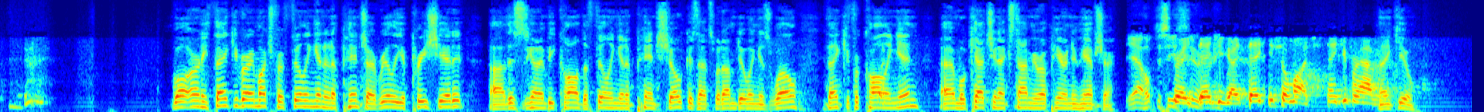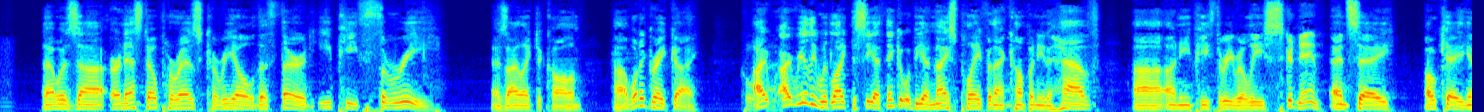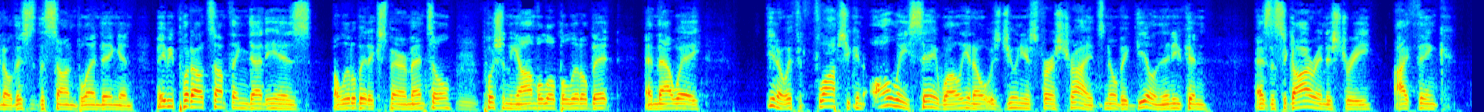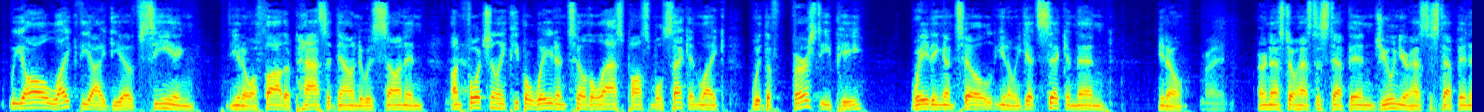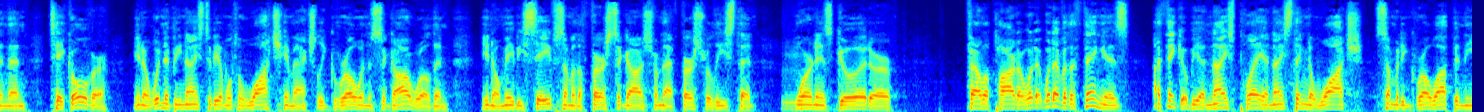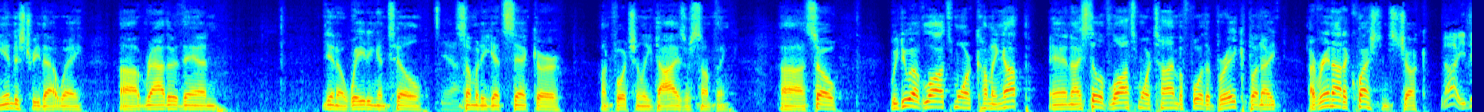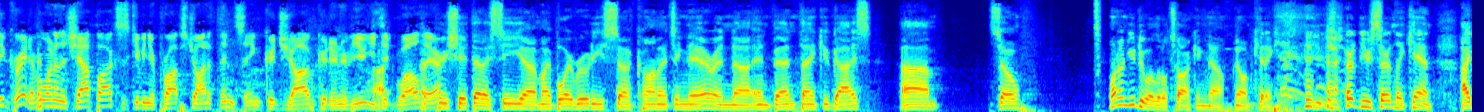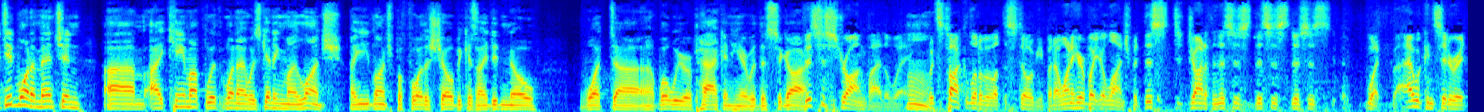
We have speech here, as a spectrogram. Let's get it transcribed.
Well, Ernie, thank you very much for filling in in a pinch. I really appreciate it. Uh, this is going to be called the Filling in a Pinch show because that's what I'm doing as well. Thank you for calling in, and we'll catch you next time you're up here in New Hampshire. Yeah, hope to see you Great. soon. Thank you, guys. Thank you so much. Thank you for having me. Thank you. That was uh, Ernesto Perez Carrillo III, EP3, as I like to call him. Uh, what a great guy. I, I really would like to see, I think it would be a nice play for that company to have uh, an EP3 release. Good name. And say, okay, you know, this is the son blending, and maybe put out something that is a little bit experimental, pushing the envelope a little bit, and that way, you know, if it flops, you can always say, well, you know, it was Junior's first try. It's no big deal. And then you can, as the cigar industry, I think we all like the idea of seeing, you know, a father pass it down to his son. And unfortunately, people wait until the last possible second, like with the first EP, waiting until, you know, he gets sick and then, you know, Right. Ernesto has to step in, Junior has to step in and then take over. You know, wouldn't it be nice to be able to watch him actually grow in the cigar world and, you know, maybe save some of the first cigars from that first release that hmm. weren't as good or fell apart or whatever the thing is? I think it would be a nice play, a nice thing to watch somebody grow up in the industry that way, uh, rather than, you know, waiting until Yeah. somebody gets sick or unfortunately dies or something. Uh, so we do have lots more coming up, and I still have lots more time before the break, but I, I ran out of questions, Chuck. No, you did great. Everyone in the chat box is giving you props, Jonathan, saying good job, good interview. You did well I there. appreciate that. I see uh, my boy Rudy's uh, commenting there, and uh, and Ben, thank you guys. Um, so, why don't you do a little talking now? No, I'm kidding. you, you certainly can. I did want to mention um, I came up with when I was getting my lunch. I eat lunch before the show because I didn't know what uh, what we were packing here with this cigar. This is strong, by the way. Hmm. Let's talk a little bit about the stogie, but I want to hear about your lunch. But this, Jonathan, this is this is this is what I would consider it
